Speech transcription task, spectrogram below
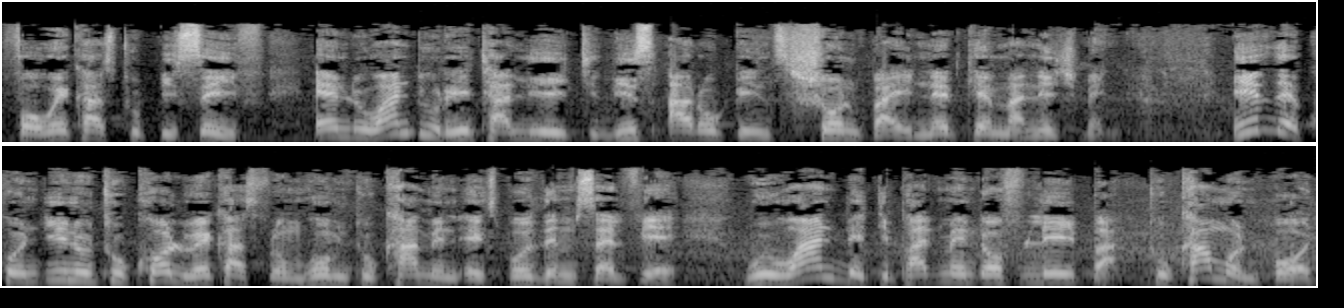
for workers to be safe. And we want to retaliate this arrogance shown by Netcare management. If they continue to call workers from home to come and expose themselves here, we want the Department of Labor to come on board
